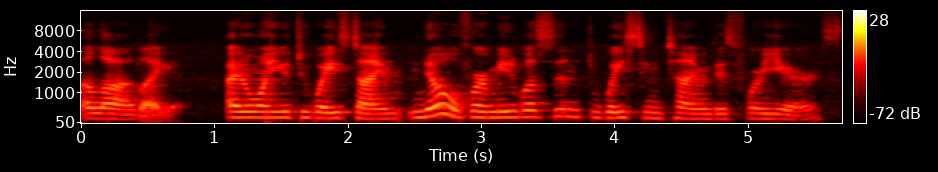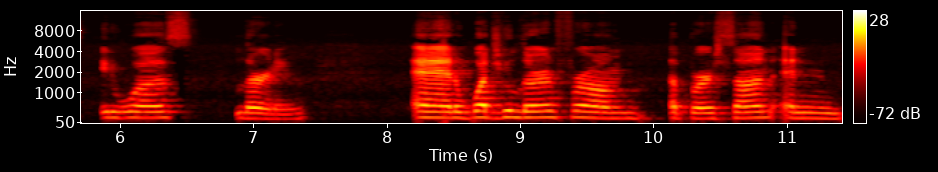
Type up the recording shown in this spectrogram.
a lot like i don't want you to waste time. No for me it wasn't wasting time in these four years. It was learning. And what you learn from a person and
